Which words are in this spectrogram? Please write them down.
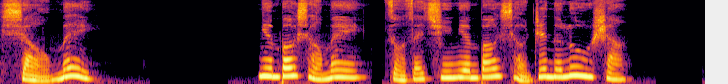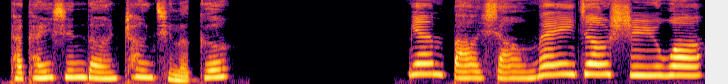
小妹。面包小妹走在去面包小镇的路上，她开心地唱起了歌：“面包小妹就是我，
